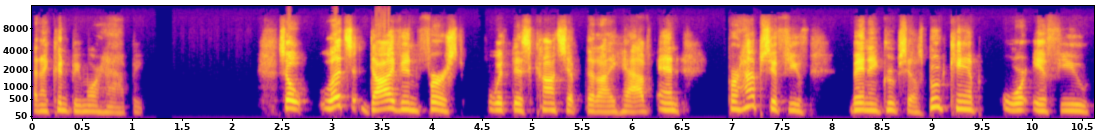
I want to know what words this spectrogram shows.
And I couldn't be more happy. So let's dive in first with this concept that I have. And perhaps if you've been in group sales boot camp, or if you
